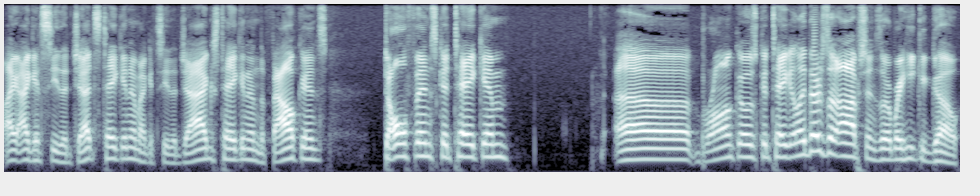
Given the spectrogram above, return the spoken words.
I, I could see the Jets taking him. I could see the Jags taking him. The Falcons, Dolphins could take him. Uh, Broncos could take it. Like there's options there where he could go.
